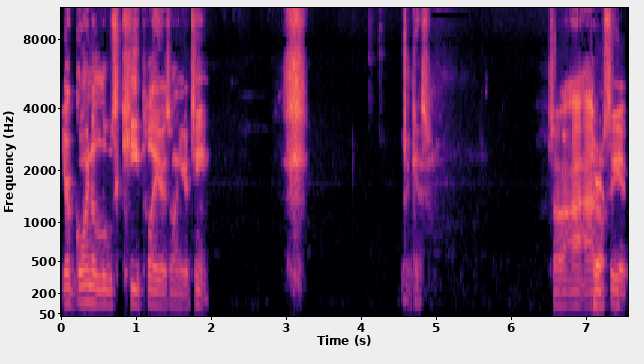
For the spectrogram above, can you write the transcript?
You're going to lose key players on your team. I guess. So I, I don't see it.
